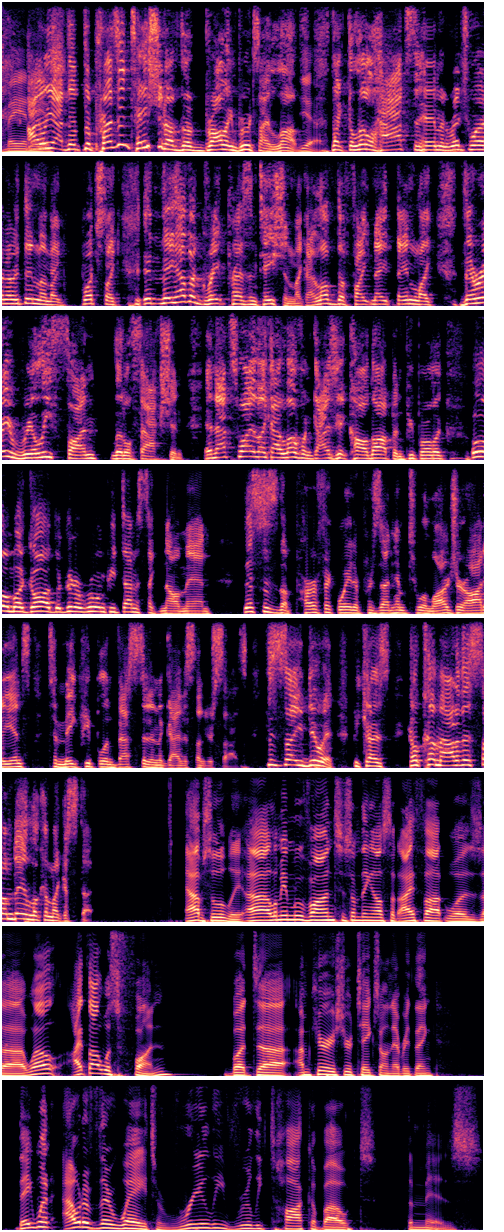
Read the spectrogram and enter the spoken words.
mayonnaise. Oh yeah, the, the presentation of the brawling brutes I love. Yeah. like the little hats that him and Rich wear and everything, and like Butch, like it, they have a great presentation. Like I love the fight night thing. Like they're a really fun little faction, and that's why like I love when guys get called up and people are like, "Oh my god, they're gonna ruin Pete Dunne." It's like, no man, this is the perfect way to present him to a larger audience to make people invested in a guy that's undersized. This is how you do it because he'll come out of this someday looking like a stud. Absolutely. Uh, let me move on to something else that I thought was, uh, well, I thought was fun, but uh, I'm curious your takes on everything. They went out of their way to really, really talk about The Miz.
